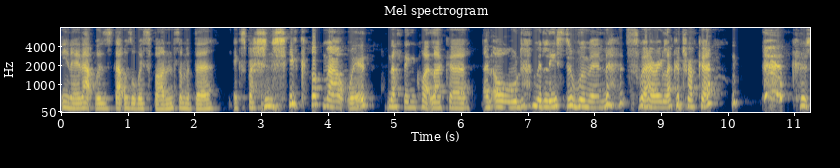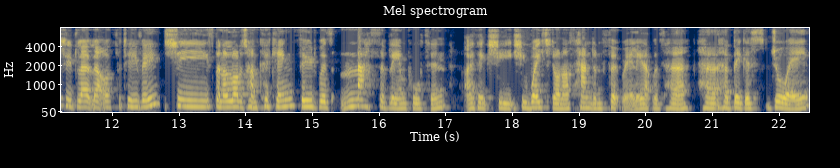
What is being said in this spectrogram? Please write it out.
You know, that was that was always fun. Some of the expressions she'd come out with. Nothing quite like a an old Middle Eastern woman swearing like a trucker. Because she'd learnt that off the TV. She spent a lot of time cooking. Food was massively important. I think she she waited on us hand and foot. Really, that was her her her biggest joy.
